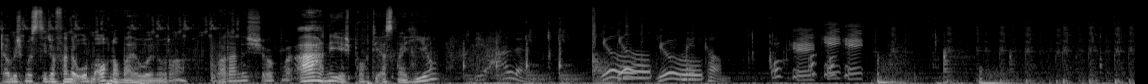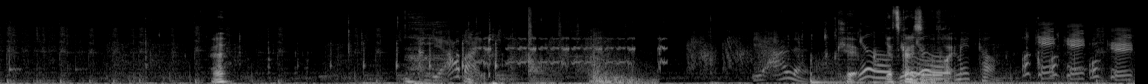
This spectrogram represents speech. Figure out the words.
Ich glaube, ich muss die doch von da oben auch nochmal holen, oder? War da nicht irgendwas? Ah, nee, ich brauche die erstmal hier. Die alle. Jo, jo, mitkommen. Okay, okay. Hä? An die Arbeit. Die alle. Okay, jetzt kann ich sie befreien. Okay, okay, okay.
